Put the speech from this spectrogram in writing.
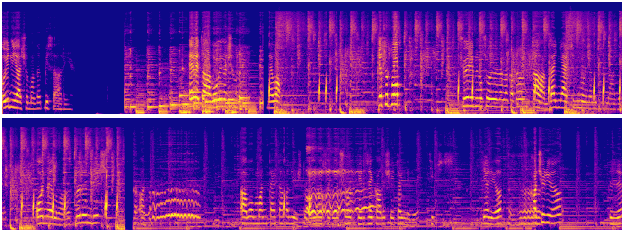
Oyun niye açılmadı? Bir saniye. Evet abi oyun açıldı. Devam. Cesur top. Şöyle bir nasıl oynadığına bakalım. Tamam ben gerçi bunu oynamıştım abi. Oynayalım abi. Bölüm 1. Hadi. Abi o maniter takılıyor işte. Ondan sonra şu gerizekalı şeytan geliyor. Tipsiz. Geliyor. Kaçırıyor. Bizi.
